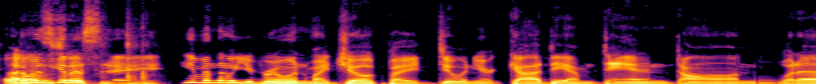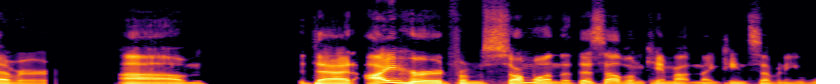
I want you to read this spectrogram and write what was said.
Hold I was gonna say, even though you ruined my joke by doing your goddamn Dan Don whatever, um, that I heard from someone that this album came out in 1971.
